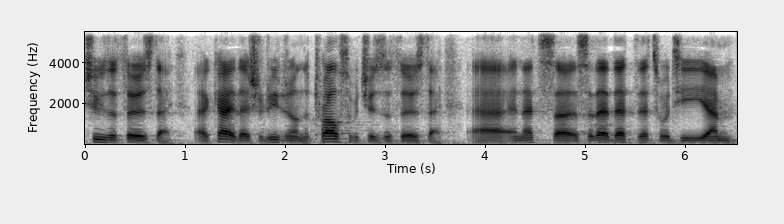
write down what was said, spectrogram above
to the Thursday. Okay, they should read it on the 12th, which is the Thursday, uh, and that's so that, that that's what he. Um,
